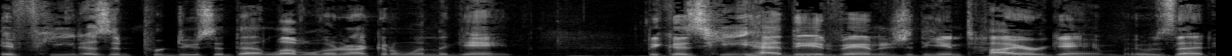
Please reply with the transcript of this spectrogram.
if he doesn't produce at that level, they're not going to win the game because he had the advantage the entire game. It was that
